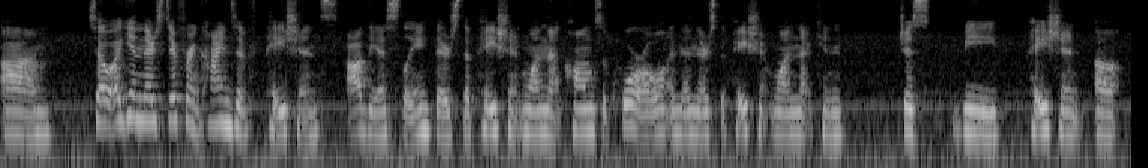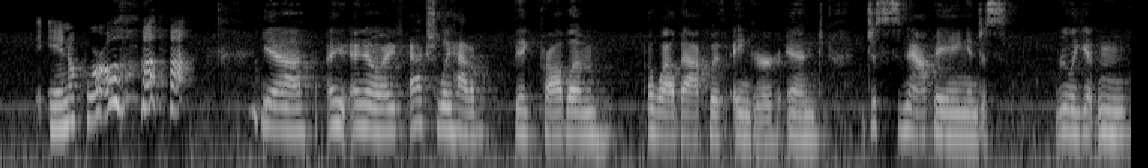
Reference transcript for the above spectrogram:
um, so again, there's different kinds of patience. Obviously, there's the patient one that calms a quarrel, and then there's the patient one that can just be patient uh, in a quarrel. yeah, I, I know. I actually had a big problem a while back with anger and just snapping and just really getting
